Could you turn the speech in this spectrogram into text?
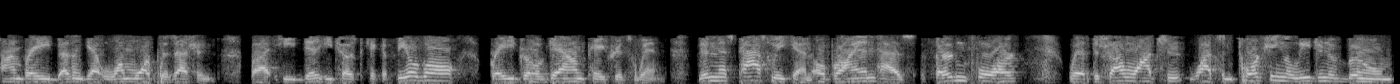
Tom Brady doesn't get one more possession, but he did. He chose to kick a field goal. Brady drove down. Patriots win. Then this past weekend, O'Brien has third and four with Deshaun Watson, Watson torching the Legion of Boom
